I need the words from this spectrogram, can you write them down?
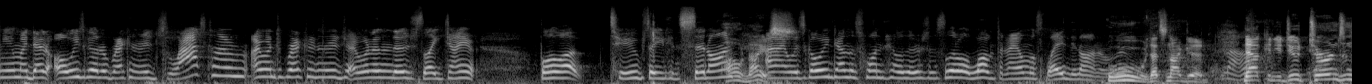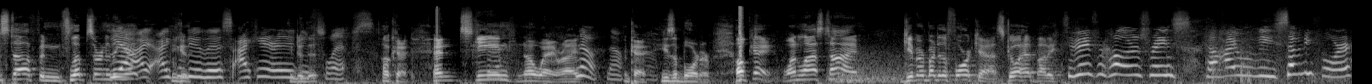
me and my dad always go to Breckenridge. Last time I went to Breckenridge, I went in those like giant blow up tubes that you can sit on. Oh, nice. And I was going down this one hill. There's this little lump, and I almost landed on it. Ooh, that's not good. No. Now, can you do turns and stuff and flips or anything Yeah, yet? I, I You can do this. I can't really do do, this? flips. Okay. And skiing? No way, right? No, no, Okay. no. He's a boarder. Okay. One last time. Give everybody the forecast. Go ahead, buddy. Today for Colorado Springs, the high will be 74.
